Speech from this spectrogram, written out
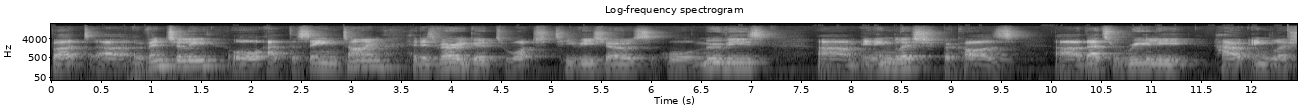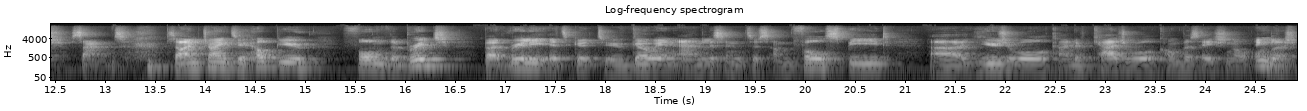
But uh, eventually, or at the same time, it is very good to watch TV shows or movies um, in English because uh, that's really how English sounds. so I'm trying to help you form the bridge but really, it's good to go in and listen to some full speed, uh, usual kind of casual conversational English.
